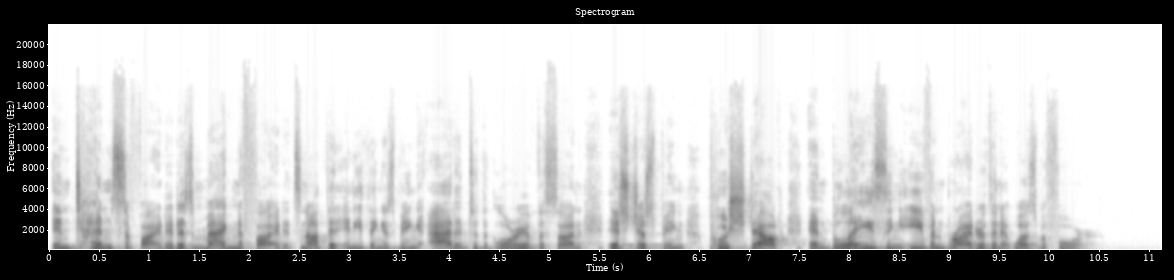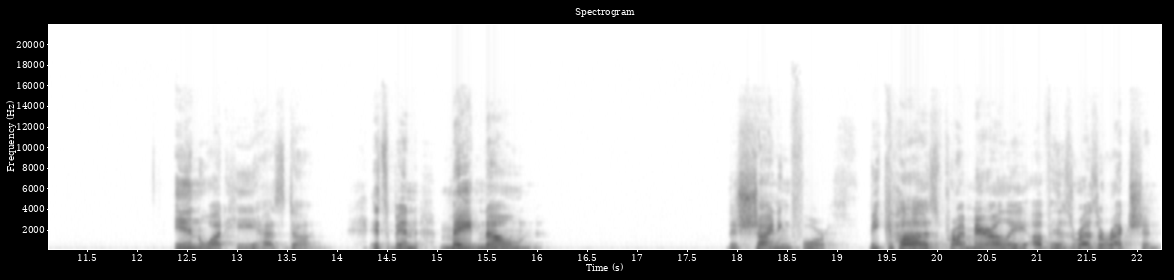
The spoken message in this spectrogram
intensified, it is magnified. It's not that anything is being added to the glory of the Son, it's just being pushed out and blazing even brighter than it was before in what he has done. It's been made known this shining forth because primarily of his resurrection.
